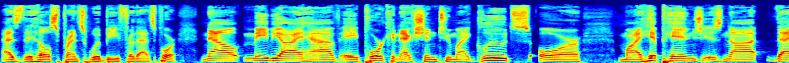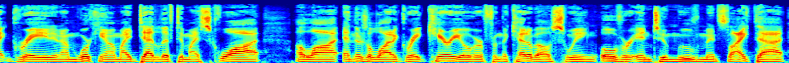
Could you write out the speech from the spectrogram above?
as the hill sprints would be for that sport. Now, maybe I have a poor connection to my glutes or my hip hinge is not that great, and I'm working on my deadlift and my squat a lot, and there's a lot of great carryover from the kettlebell swing over into movements like that,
